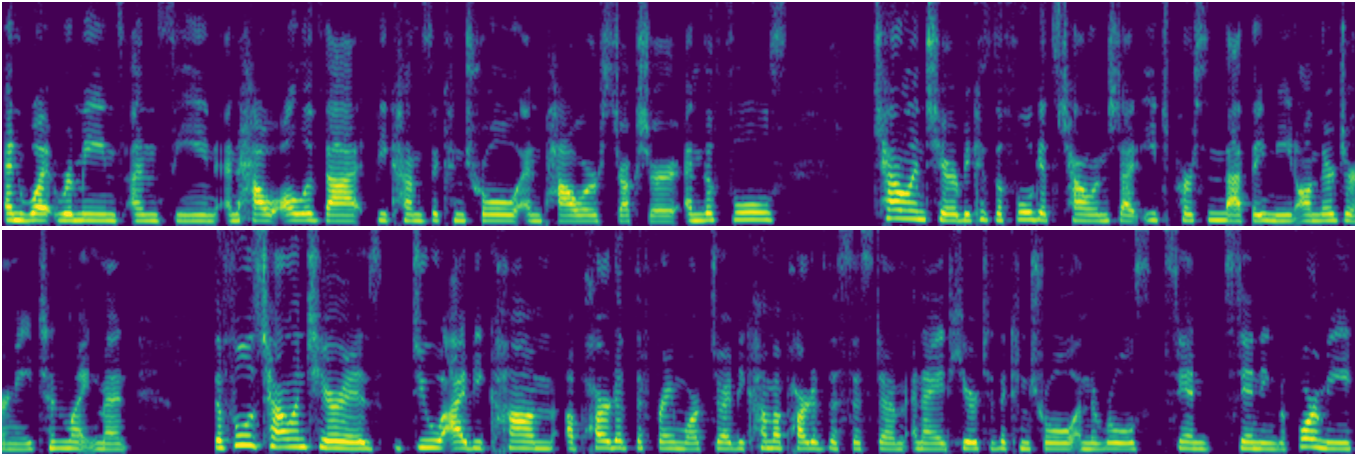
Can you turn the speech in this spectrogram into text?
and what remains unseen, and how all of that becomes a control and power structure. And the fool's challenge here, because the fool gets challenged at each person that they meet on their journey to enlightenment, the fool's challenge here is do I become a part of the framework? Do I become a part of the system and I adhere to the control and the rules stand, standing before me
